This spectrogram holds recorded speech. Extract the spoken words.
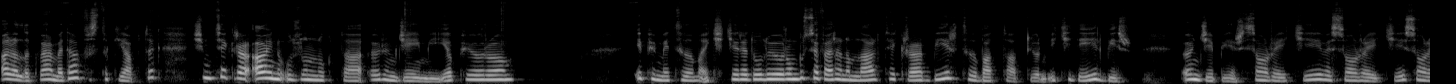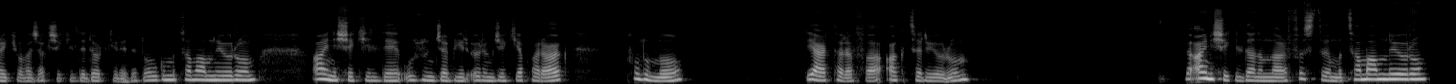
aralık vermeden fıstık yaptık. Şimdi tekrar aynı uzunlukta örümceğimi yapıyorum. İpimi tığıma iki kere doluyorum. Bu sefer hanımlar tekrar bir tığ battı atlıyorum. 2 değil bir. Önce bir, sonra iki ve sonra iki, sonra iki olacak şekilde dört kere de dolgumu tamamlıyorum. Aynı şekilde uzunca bir örümcek yaparak pulumu diğer tarafa aktarıyorum. Ve aynı şekilde hanımlar fıstığımı tamamlıyorum.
